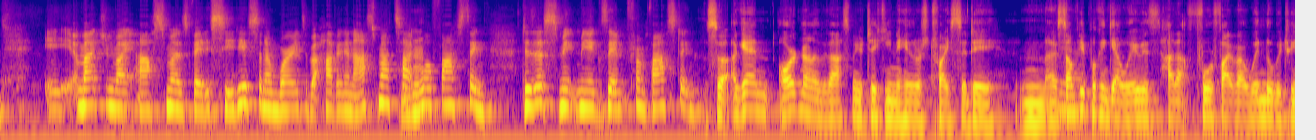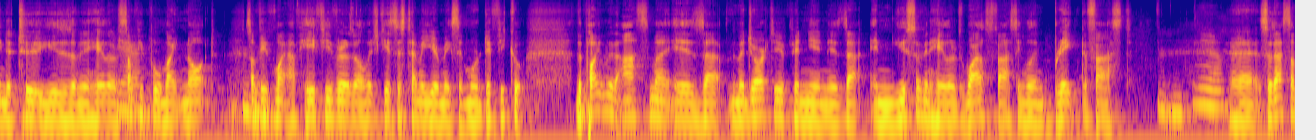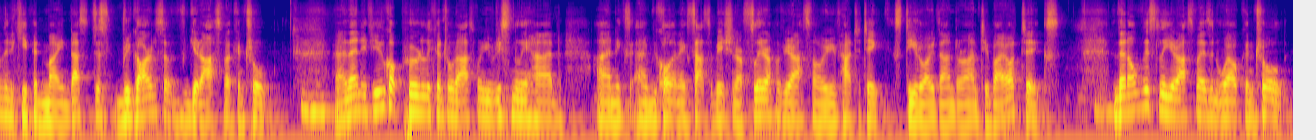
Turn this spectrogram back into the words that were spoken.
imagine my asthma is very serious and I'm worried about having an asthma attack Mhm. while fasting. Does this make me exempt from fasting? So again, ordinarily with asthma, you're taking inhalers twice a day. And, uh, some people can get away with that four or five hour window between the two uses of an inhaler. Some people might not. Some Mhm. people might have hay fever as well, in which case this time of year makes it more difficult. The point with asthma is that the majority opinion is that in use of inhalers whilst fasting will break the fast. Mhm. Yeah. Uh, so that's something to keep in mind. That's just regardless of your asthma control. Mhm. And then if you've got poorly controlled asthma, you've recently had an ex- uh, we call it an exacerbation or flare up of your asthma where you've had to take steroids and or antibiotics, then obviously your asthma isn't well controlled.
